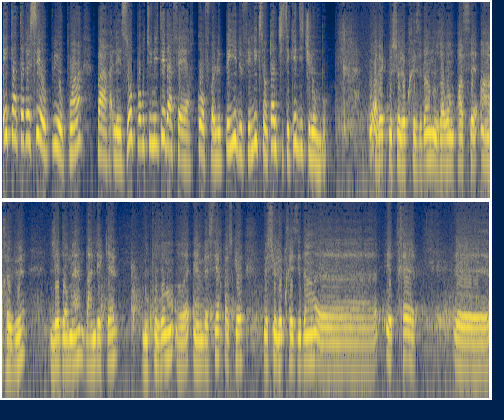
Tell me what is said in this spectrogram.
est intéressé au plus haut point par les opportunités d'affaires qu'offre le pays de Félix Antoine Tshisekedi Chilombo. Avec Monsieur le Président, nous avons passé en revue les domaines dans lesquels nous pouvons euh, investir parce que Monsieur le Président euh, est très, euh,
